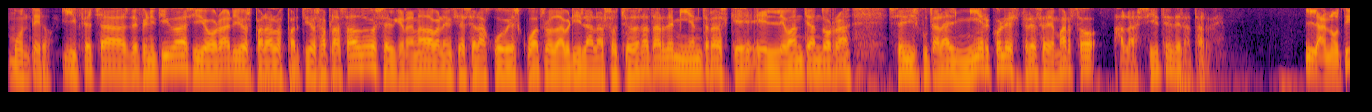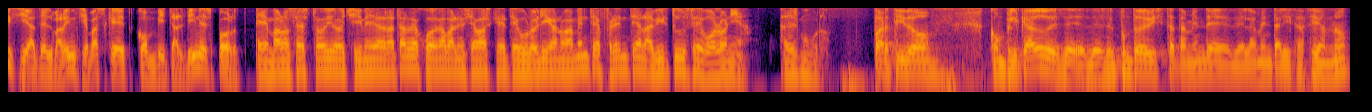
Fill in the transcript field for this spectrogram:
Montero. Y fechas definitivas y horarios para los partidos aplazados. El Granada-Valencia será jueves 4 de abril a las 8 de la tarde, mientras que el Levante Andorra se disputará el miércoles 13 de marzo a las 7 de la tarde. La noticia del Valencia Basket con Vitaldin Sport. En baloncesto hoy 8 y media de la tarde juega Valencia Basket Euroliga nuevamente frente a la Virtus de Bolonia. Alex Mumuro partido complicado desde, desde el punto de vista también de, la mentalización, ¿no?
